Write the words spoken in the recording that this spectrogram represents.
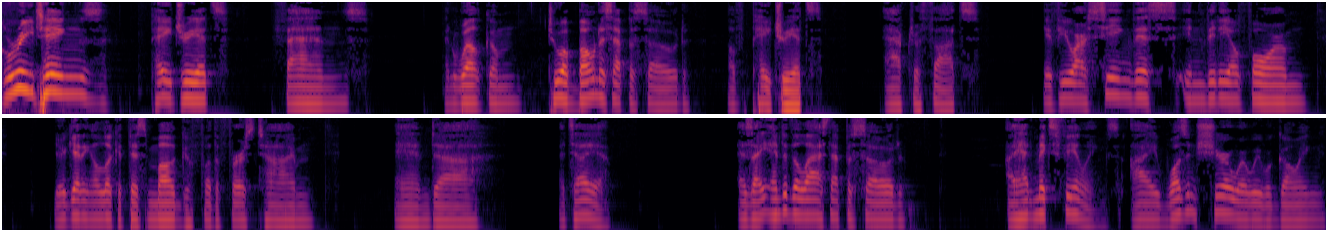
Greetings, Patriots fans, and welcome to a bonus episode of Patriots Afterthoughts. If you are seeing this in video form, you're getting a look at this mug for the first time. And uh, I tell you, as I ended the last episode, I had mixed feelings. I wasn't sure where we were going,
